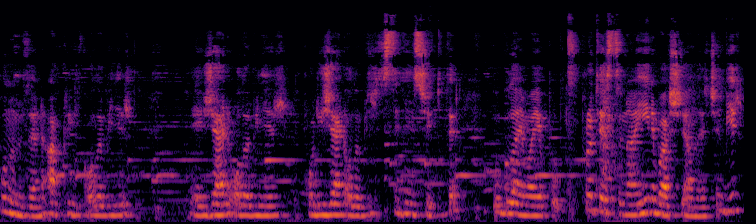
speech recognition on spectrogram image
Bunun üzerine akrilik olabilir, e, jel olabilir, Polijel olabilir. İstediğiniz şekilde uygulama yapıp protez tırnağa yeni başlayanlar için bir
